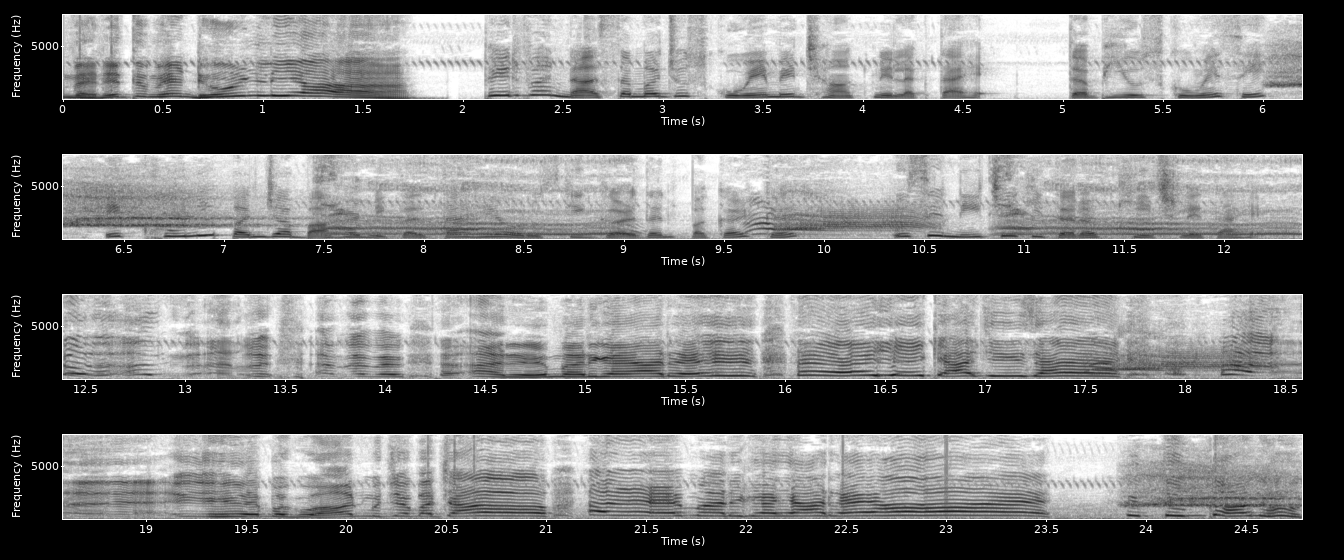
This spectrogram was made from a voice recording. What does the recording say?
मैंने तुम्हें ढूंढ लिया। फिर वह ना समझ उस कुएँ में झांकने लगता है। तभी उस कुएँ से एक खूनी पंजा बाहर निकलता है और उसकी गर्दन पकड़कर उसे नीचे की तरफ़ खींच लेता है। अरे मर गया रे। ये क्या चीज़ है? ये भगवान, मुझे बचाओ। अरे, मर गया रे तुम कौन हो?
